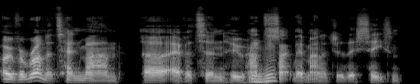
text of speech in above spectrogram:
overrun a ten man uh, Everton who had to Mhm. sack their manager this season.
